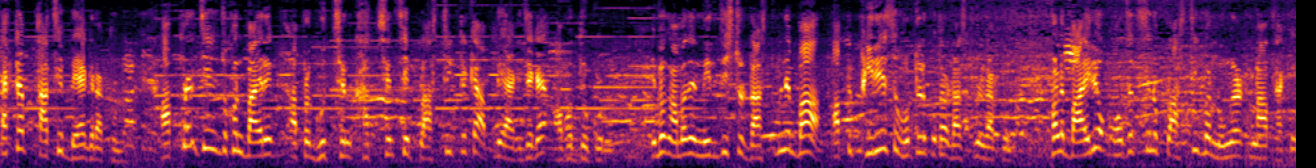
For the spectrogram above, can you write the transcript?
একটা কাছে ব্যাগ রাখুন। আপনারা যে যখন বাইরে আপনারা ঘুরছেন, খাচ্ছেন, সেই প্লাস্টিকটাকে আপনি এক জায়গায় আবদ্ধ করুন। এবং আমাদের নির্দিষ্ট ডাস্টবিনে বা আপনি ফিরে এসে হোটেলে কোথাও ডাস্টবিনে রাখুন। ফলে বাইরে অযথা যেন প্লাস্টিক বা নোংরাটা না থাকে।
